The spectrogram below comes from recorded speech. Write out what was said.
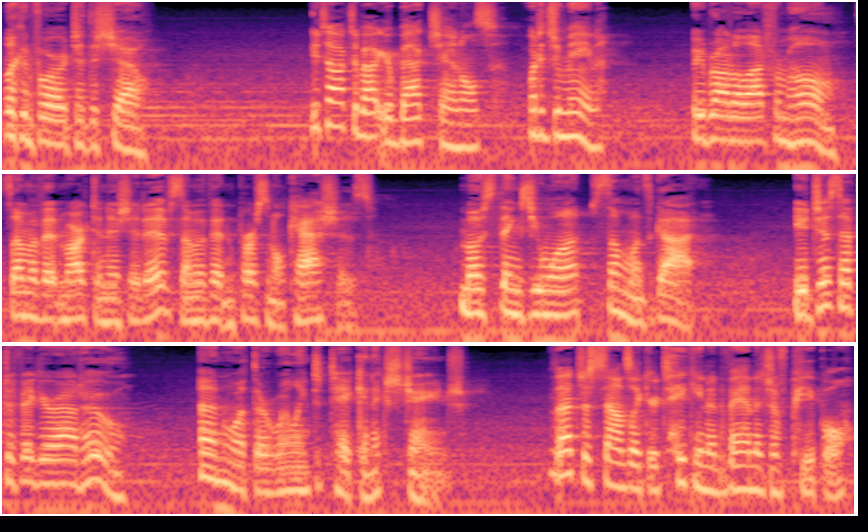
Looking forward to the show. You talked about your back channels. What did you mean? We brought a lot from home. Some of it marked initiative, some of it in personal caches. Most things you want, someone's got. You just have to figure out who, and what they're willing to take in exchange. That just sounds like you're taking advantage of people.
